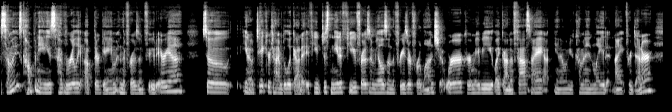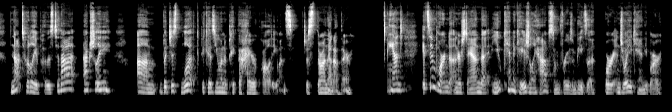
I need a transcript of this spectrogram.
some of these companies have really upped their game in the frozen food area. So, you know, take your time to look at it. If you just need a few frozen meals in the freezer for lunch at work, or maybe like on a fast night, you know, when you're coming in late at night for dinner, not totally opposed to that actually. Um, but just look because you want to pick the higher quality ones. Just throwing that out there. And it's important to understand that you can occasionally have some frozen pizza or enjoy a candy bar.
